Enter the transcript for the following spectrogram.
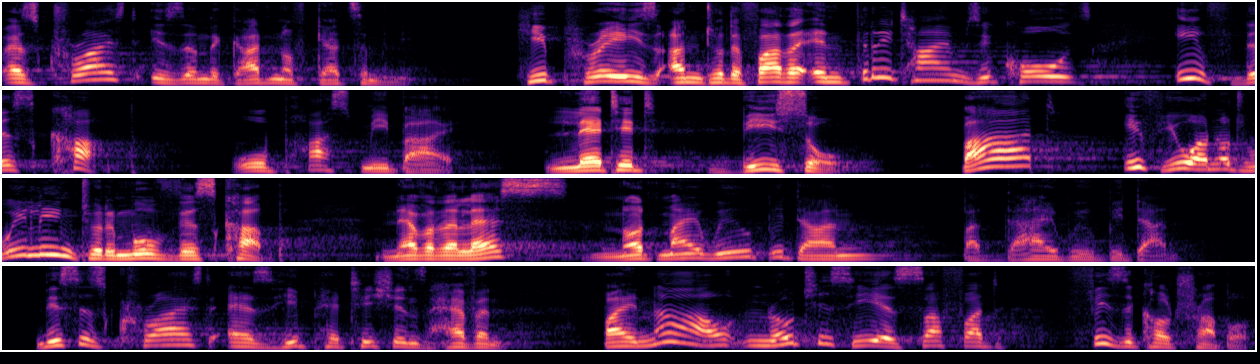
As Christ is in the Garden of Gethsemane, he prays unto the Father, and three times he calls, If this cup will pass me by, let it be so. But if you are not willing to remove this cup, nevertheless, not my will be done, but thy will be done. This is Christ as he petitions heaven. By now, notice he has suffered physical trouble.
